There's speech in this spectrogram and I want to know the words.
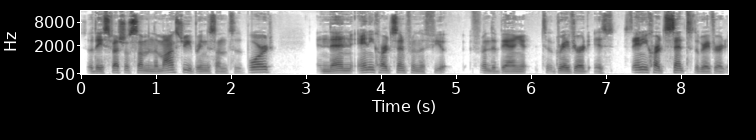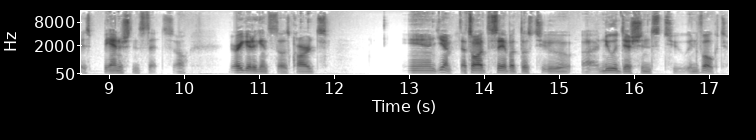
So they special summon the monster. You bring this onto the board, and then any card sent from the field from the ban to the graveyard is any card sent to the graveyard is banished instead. So very good against those cards. And yeah, that's all I have to say about those two uh, new additions to Invoked.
